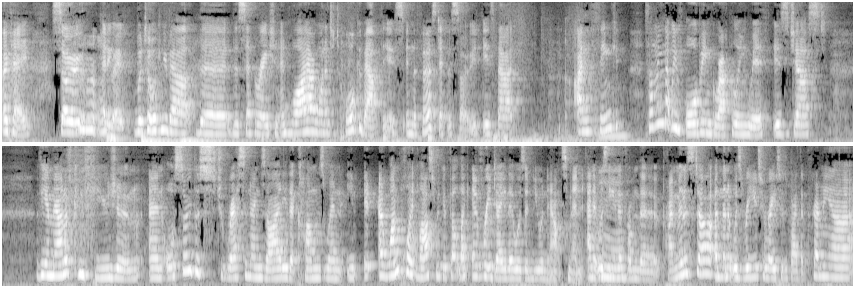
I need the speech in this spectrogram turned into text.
okay, so anyway, we're talking about the the separation and why I wanted to talk about this in the first episode is that I think something that we've all been grappling with is just the amount of confusion and also the stress and anxiety that comes when it, it, at one point last week it felt like every day there was a new announcement and it was either from the prime minister and then it was reiterated by the premier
